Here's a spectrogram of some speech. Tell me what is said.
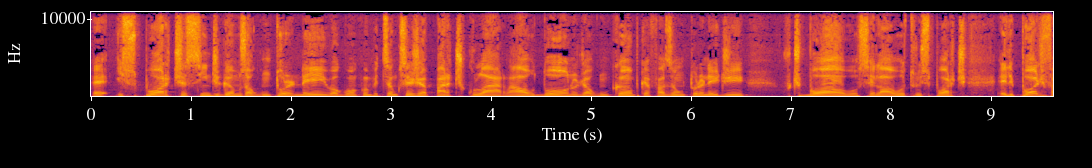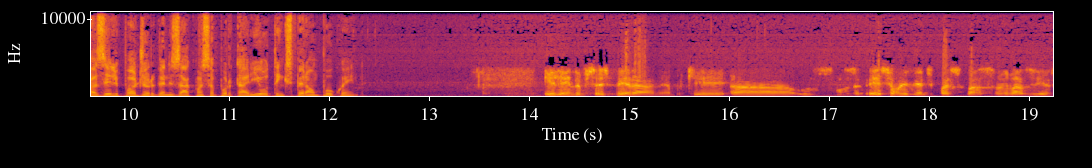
É, esporte, assim, digamos, algum torneio, alguma competição que seja particular lá, o dono de algum campo quer fazer um torneio de futebol ou sei lá, outro esporte, ele pode fazer, ele pode organizar com essa portaria ou tem que esperar um pouco ainda? Ele ainda precisa esperar, né? Porque os, os, esse é um evento de participação e lazer.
